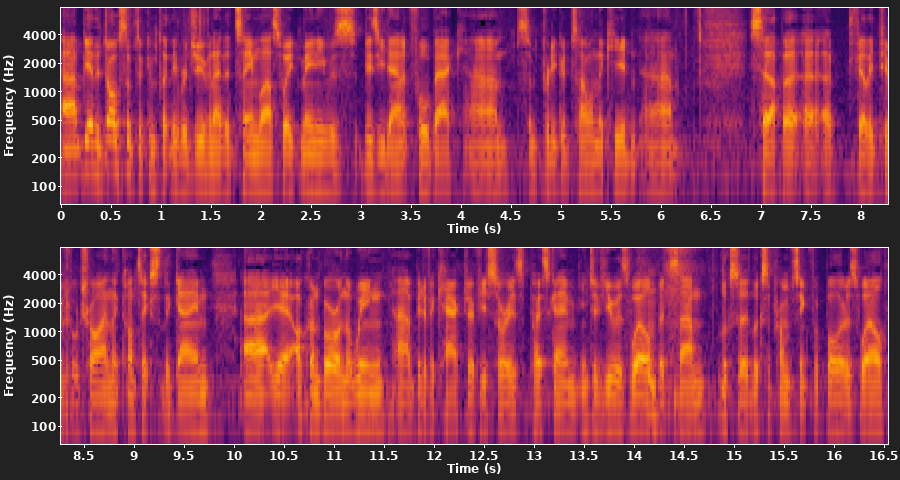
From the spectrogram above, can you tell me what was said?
Um, yeah, the Dogs looked a completely rejuvenated team last week. Meaney was busy down at fullback. Um, some pretty good toe on the kid. Um, set up a, a, fairly pivotal try in the context of the game. Uh, yeah, Okunbor on the wing, a uh, bit of a character if you saw his post game interview as well, but um, looks a looks a promising footballer as well.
